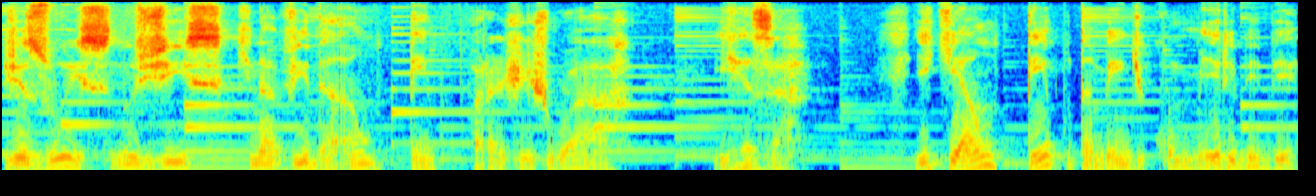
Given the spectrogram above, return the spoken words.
Jesus nos diz que na vida há um tempo para jejuar e rezar, e que há um tempo também de comer e beber.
